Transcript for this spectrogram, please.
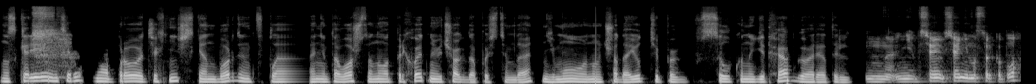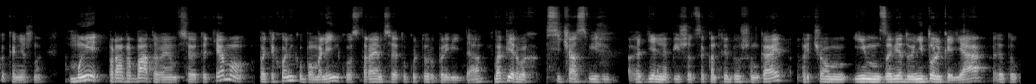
Ну, скорее интересно про технический анбординг в плане того, что, ну, вот приходит новичок, допустим, да, ему, ну, что, дают, типа, ссылку на GitHub, говорят, или... Не, все, все не настолько плохо, конечно. Мы прорабатываем всю эту тему, потихоньку, помаленьку стараемся эту культуру привить, да. Во-первых, сейчас отдельно пишется contribution guide, причем им заведую не только я, эту,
